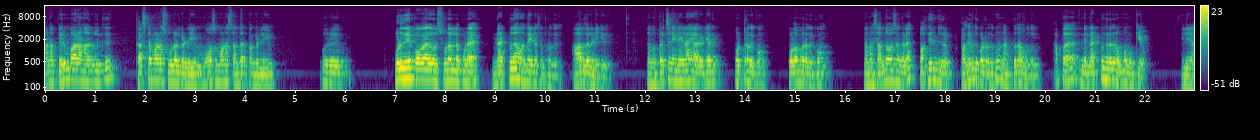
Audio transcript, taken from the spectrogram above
ஆனால் பெரும்பாலானவர்களுக்கு கஷ்டமான சூழல்கள்லையும் மோசமான சந்தர்ப்பங்கள்லையும் ஒரு பொழுதே போகாத ஒரு சூழலில் கூட நட்பு தான் வந்து என்ன சொல்கிறது ஆறுதல் அடிக்குது நம்ம பிரச்சனைகளையெல்லாம் யார்கிட்டையாவது கொட்டுறதுக்கும் புலம்புறதுக்கும் நம்ம சந்தோஷங்களை பகிர்ந்து பகிர்ந்து கொள்றதுக்கும் நட்பு தான் உதவும். அப்போ இந்த நட்புங்கிறது ரொம்ப முக்கியம் இல்லையா?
